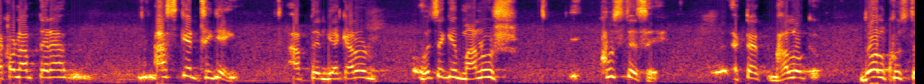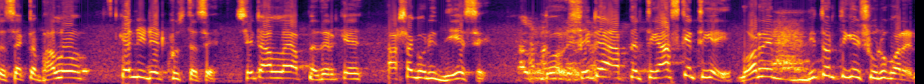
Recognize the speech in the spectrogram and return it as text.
এখন আপনারা, আজকের থেকেই আপনাদের কারণ হচ্ছে কি, মানুষ খুঁজতেছে, একটা ভালো দল খুঁজতেছে, একটা ভালো ক্যান্ডিডেট খুঁজতেছে, সেটা আল্লাহ আপনাদেরকে আশা করি দিয়েছে। তো সেটা আপনার থেকে, আজকের থেকে ঘরে ভিতর থেকে শুরু করেন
